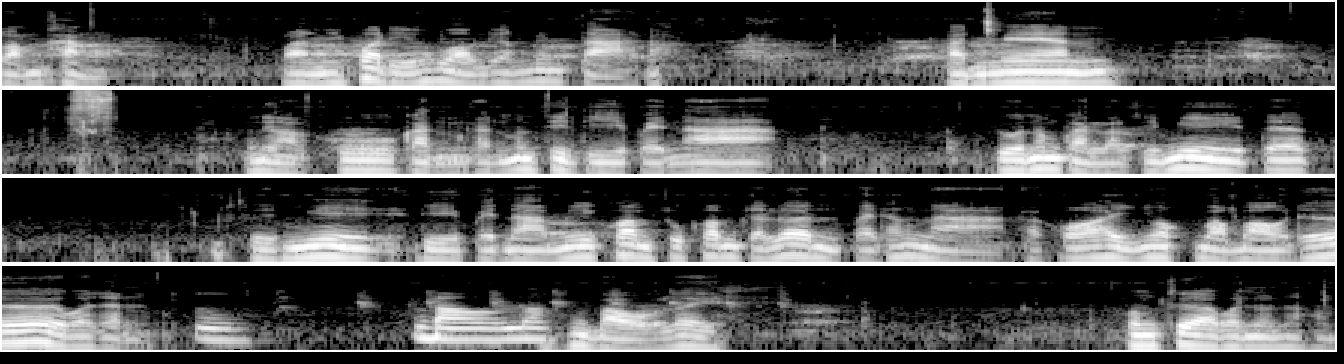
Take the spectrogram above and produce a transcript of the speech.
สองครั้งวันนี้พอดีเขาบอกเรื่องเม่นตาเนาะกันแมนเนื้อคู่กันกันมันสิดีไปหนาอยู่น้ำกันเราสิมีแต่สิมีดีไปหนามีความสุขความเจริญไปทั้งหนาก็ขอให้ยกเบาๆเด้อว่าฉัน อืม เบาเนาะเบาเลย ผมเชื่อวันนู้นนะครับ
